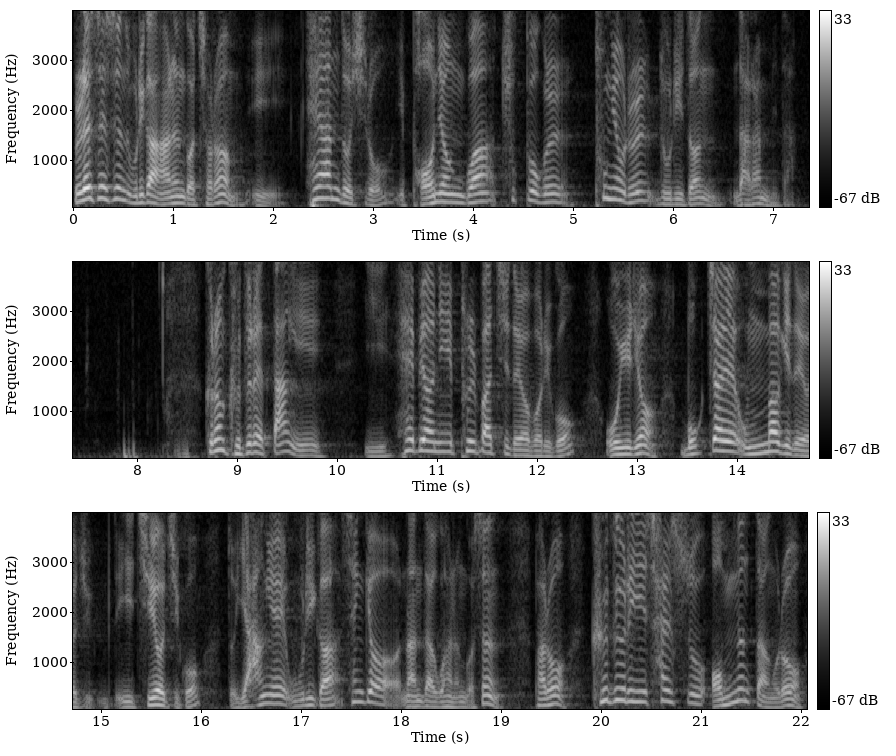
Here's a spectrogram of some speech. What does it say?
블레셋은 우리가 아는 것처럼 이 해안 도시로 이 번영과 축복을 풍요를 누리던 나라입니다. 그런 그들의 땅이 이 해변이 풀밭이 되어 버리고 오히려 목자의 운막이 되어 지어지고 또 양의 우리가 생겨난다고 하는 것은 바로 그들이 살 수 없는 땅으로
